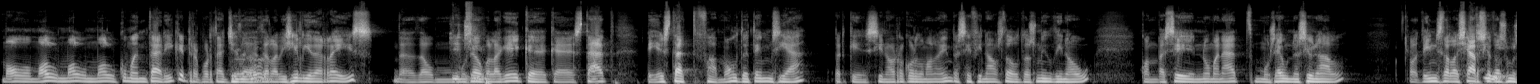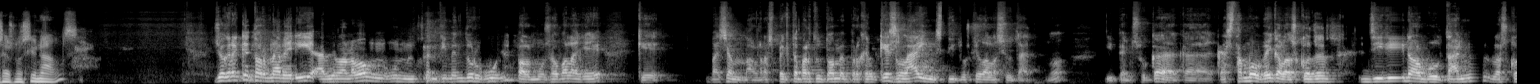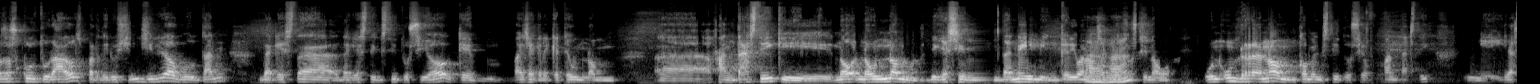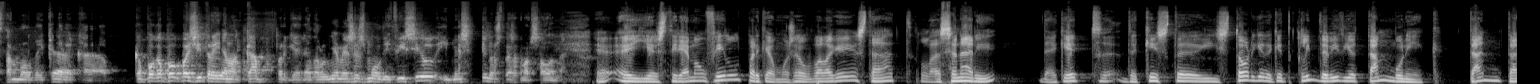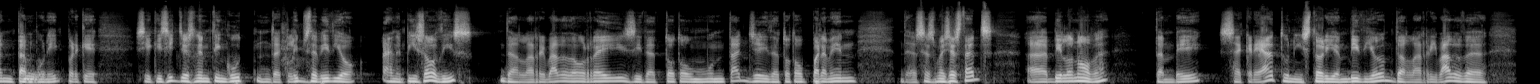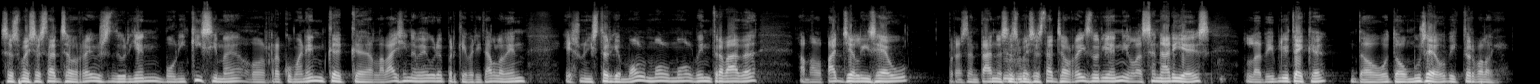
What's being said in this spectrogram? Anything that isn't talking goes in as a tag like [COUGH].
molt, molt, molt, molt comentari, aquest reportatge de, de la Vigília de Reis, de, del Sí, Museu sí. Balaguer, que, que ha estat, bé, ha estat fa molt de temps ja, perquè si no recordo malament va ser finals del 2019, quan va ser nomenat Museu Nacional, o dins de la xarxa sí. dels museus nacionals. Jo crec que torna a haver-hi a Vilanova un, un sentiment d'orgull pel Museu Balaguer que, vaja, amb el respecte per tothom, però crec que és la institució de la ciutat, no? I penso que, que, que està molt bé que les coses girin al voltant, les coses culturals, per dir-ho així, girin al voltant d'aquesta institució que, vaja, crec que té un nom eh, fantàstic i no, no un nom, diguéssim, de naming, que diuen els Ahà. anglesos, sinó un, un renom com a institució fantàstic i, i està molt bé que, que, que a poc a poc vagi traient el cap, perquè a Catalunya a més és molt difícil i més si no estàs a Barcelona. Eh, eh, I estirem un fil perquè el Museu Balaguer ha estat l'escenari d'aquest- d'aquesta història, d'aquest clip de vídeo tan bonic, tan, tan, tan bonic, perquè si aquí Sitges n'hem tingut de clips de vídeo en episodis, de l'arribada dels Reis i de tot el muntatge i de tot el parament de ses majestats, a Vilanova també s'ha creat una història en vídeo de l'arribada de ses majestats als Reus d'Orient boniquíssima. Els recomanem que, que la vagin a veure perquè veritablement és una història molt, molt, molt ben trebada amb el patge Eliseu presentant a ses majestats als Reis d'Orient i l'escenari és la biblioteca del, del Museu Víctor Balaguer.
